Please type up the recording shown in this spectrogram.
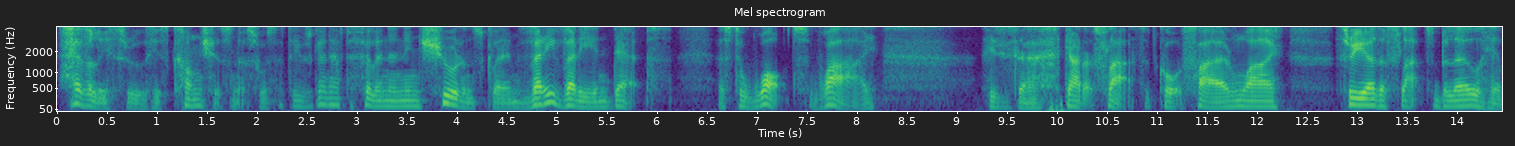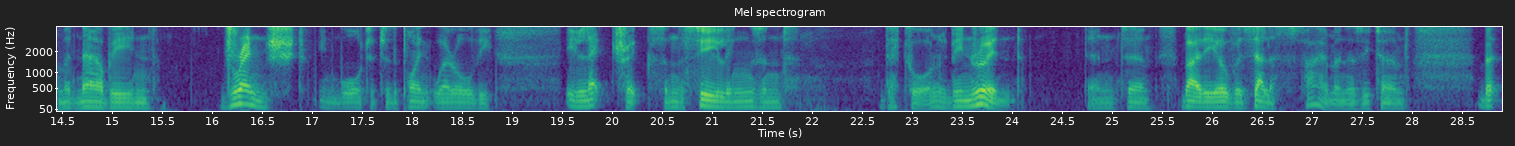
heavily through his consciousness was that he was going to have to fill in an insurance claim very, very in depth as to what, why his uh, garret flats had caught fire and why Three other flats below him had now been drenched in water to the point where all the electrics and the ceilings and decor had been ruined, and um, by the overzealous fireman, as he termed. But,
